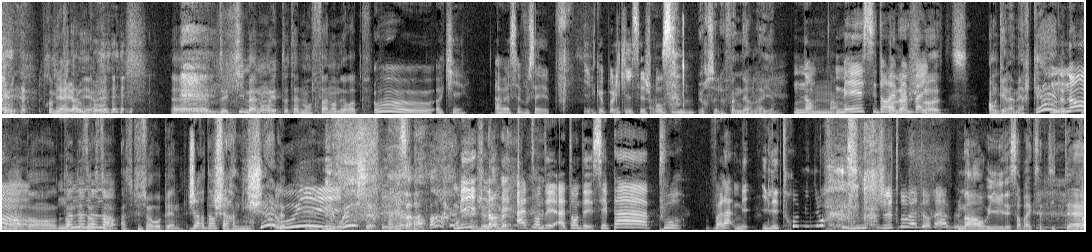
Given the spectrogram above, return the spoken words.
Première et dernière. Euh, de qui Manon est totalement fan en Europe? Ouh, ok. Ah bah ça, vous savez, il y a que Paul qui le sait, je Ah. pense. Ursula von der Leyen. non. Non. mais c'est dans la même vibe. Angela Merkel Non, Non, dans, dans Non, les non, non, instants- non. institutions européennes. Genre dans. Charles Michel Oui Mais wesh Mais ça va pas Mais Je non, mais attendez, attendez, c'est pas pour. Voilà, mais il est trop mignon. Je le trouve adorable. Non, oui, il est sympa avec sa petite tête.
